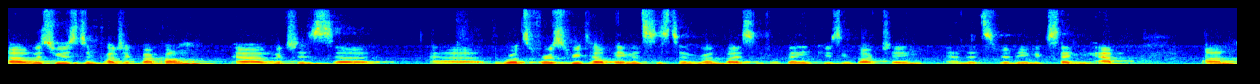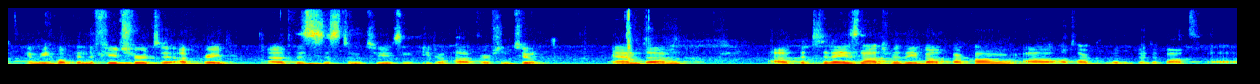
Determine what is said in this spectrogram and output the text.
uh, was used in Project Bakong, uh, which is uh, uh, the world's first retail payment system run by a central bank using blockchain, and it's really an exciting app. Um, and we hope in the future to upgrade uh, this system to using Iroha version 2. And um, uh, but today is not really about Bakong. I'll talk a little bit about, uh,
